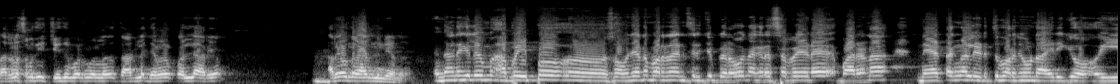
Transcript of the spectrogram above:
ഭരണസമിതി ചെയ്തു പോരുന്നുള്ളത് നാട്ടിലെ ജനങ്ങൾക്കെല്ലാം അറിയാം. അറിയാവുന്ന കാര്യം തന്നെയാണ്. എന്താണെങ്കിലും അപ്പൊ ഇപ്പോ സോമചേട്ടൻ പറഞ്ഞ അനുസരിച്ച് പിറവ നഗരസഭയുടെ ഭരണ നേട്ടങ്ങൾ എടുത്തു പറഞ്ഞുകൊണ്ടായിരിക്കോ ഈ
